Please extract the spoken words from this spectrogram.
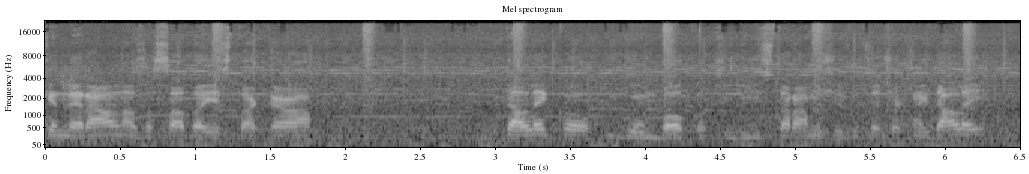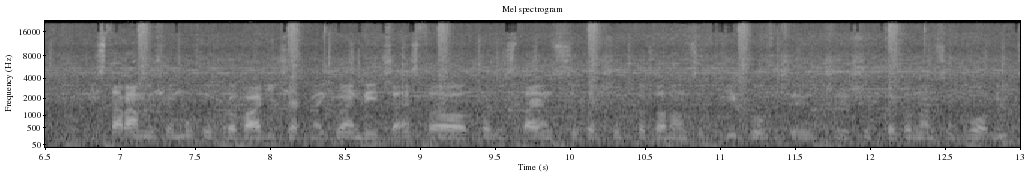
Generalna zasada jest taka daleko i głęboko, czyli staramy się rzucać jak najdalej i staramy się muchy prowadzić jak najgłębiej, często korzystając z super szybko tonących pików czy, czy szybko tonących głowic.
